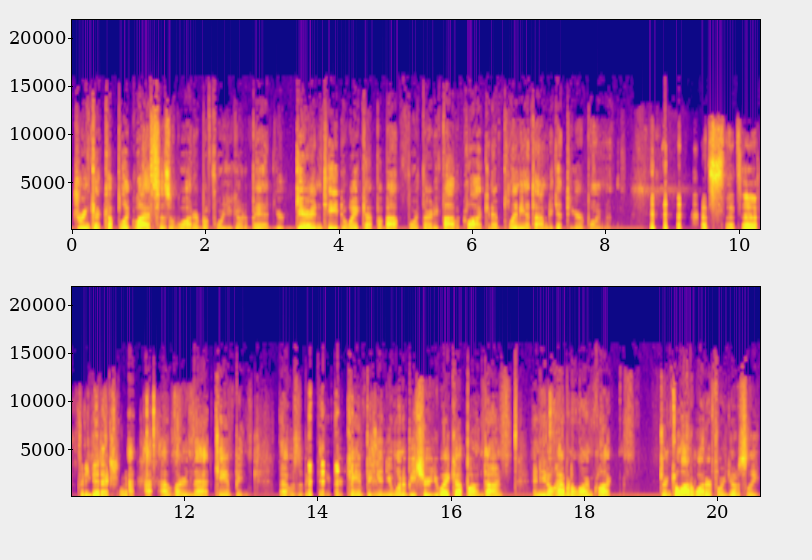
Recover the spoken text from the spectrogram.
Drink a couple of glasses of water before you go to bed. You're guaranteed to wake up about four thirty, five o'clock, and have plenty of time to get to your appointment. that's that's uh, pretty good actually. I, I, learned that camping. That was the big thing. if you're camping and you want to be sure you wake up on time, and you don't have an alarm clock, drink a lot of water before you go to sleep.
